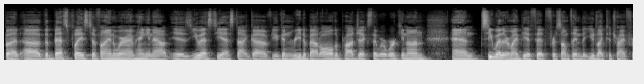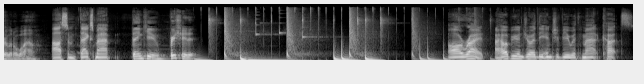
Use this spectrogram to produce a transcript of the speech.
but uh, the best place to find where I'm hanging out is usds.gov. You can read about all the projects that we're working on and see whether it might be a fit for something that you'd like to try for a little while. Awesome. Thanks, Matt. Thank you. Appreciate it. All right. I hope you enjoyed the interview with Matt Cutts.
